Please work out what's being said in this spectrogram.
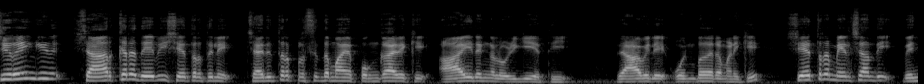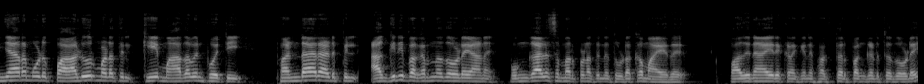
ചിറയൻകീഴ് ശാർക്കര ദേവി ക്ഷേത്രത്തിലെ ചരിത്ര പ്രസിദ്ധമായ പൊങ്കാലയ്ക്ക് ആയിരങ്ങൾ ഒഴുകിയെത്തി. രാവിലെ ഒൻപതര മണിക്ക് ക്ഷേത്ര മേൽശാന്തി വെഞ്ഞാറമൂട് പാടൂർ മഠത്തിൽ കെ മാധവൻ പോറ്റി ഭണ്ഡാര അടുപ്പിൽ അഗ്നി പകർന്നതോടെയാണ് പൊങ്കാല സമർപ്പണത്തിന് തുടക്കമായത്. പതിനായിരക്കണക്കിന് ഭക്തർ പങ്കെടുത്തതോടെ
